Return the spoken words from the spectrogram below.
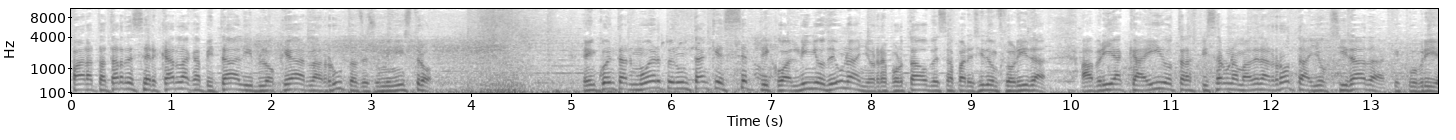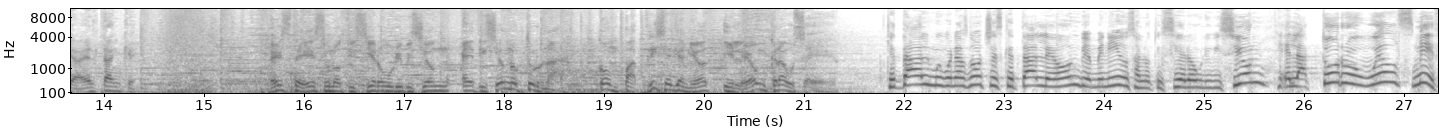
para tratar de cercar la capital y bloquear las rutas de suministro. Encuentran muerto en un tanque séptico al niño de un año reportado desaparecido en Florida. Habría caído tras pisar una madera rota y oxidada que cubría el tanque. Este es su noticiero Univisión Edición Nocturna con Patricia Yañot y León Krause. ¿Qué tal? Muy buenas noches. ¿Qué tal, León? Bienvenidos al noticiero Univisión. El actor Will Smith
